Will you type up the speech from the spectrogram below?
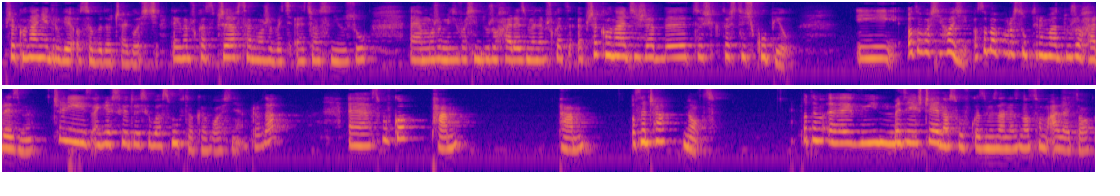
przekonanie drugiej osoby do czegoś. Tak na przykład sprzedawca może być 천산 yusu, e, może mieć właśnie dużo charyzmy, na przykład przekonać, żeby coś, ktoś coś kupił. I o to właśnie chodzi. Osoba po prostu, która ma dużo charyzmy. Czyli z angielskiego to jest chyba smówtoka właśnie, prawda? E, słówko pan, pan oznacza noc. Potem e, będzie jeszcze jedno słówko związane z nocą, ale to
